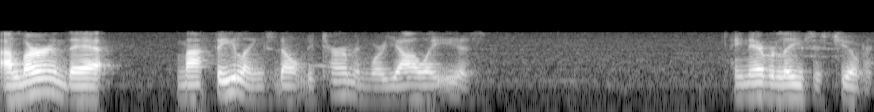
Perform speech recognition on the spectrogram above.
I learn that my feelings don't determine where Yahweh is. He never leaves his children.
